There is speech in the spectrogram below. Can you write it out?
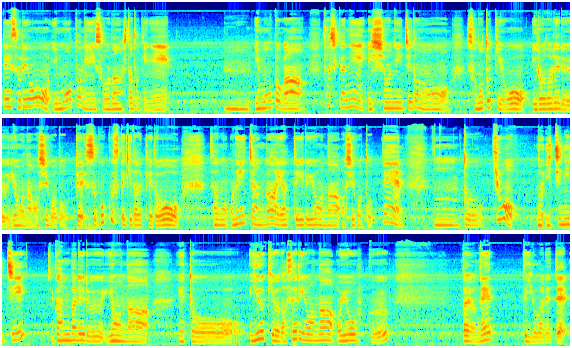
でそれを妹に相談した時にうん妹が確かに一生に一度のその時を彩れるようなお仕事ってすごく素敵だけどそのお姉ちゃんがやっているようなお仕事ってうんと今日の一日頑張れるような、えっと、勇気を出せるようなお洋服だよねって言われて、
